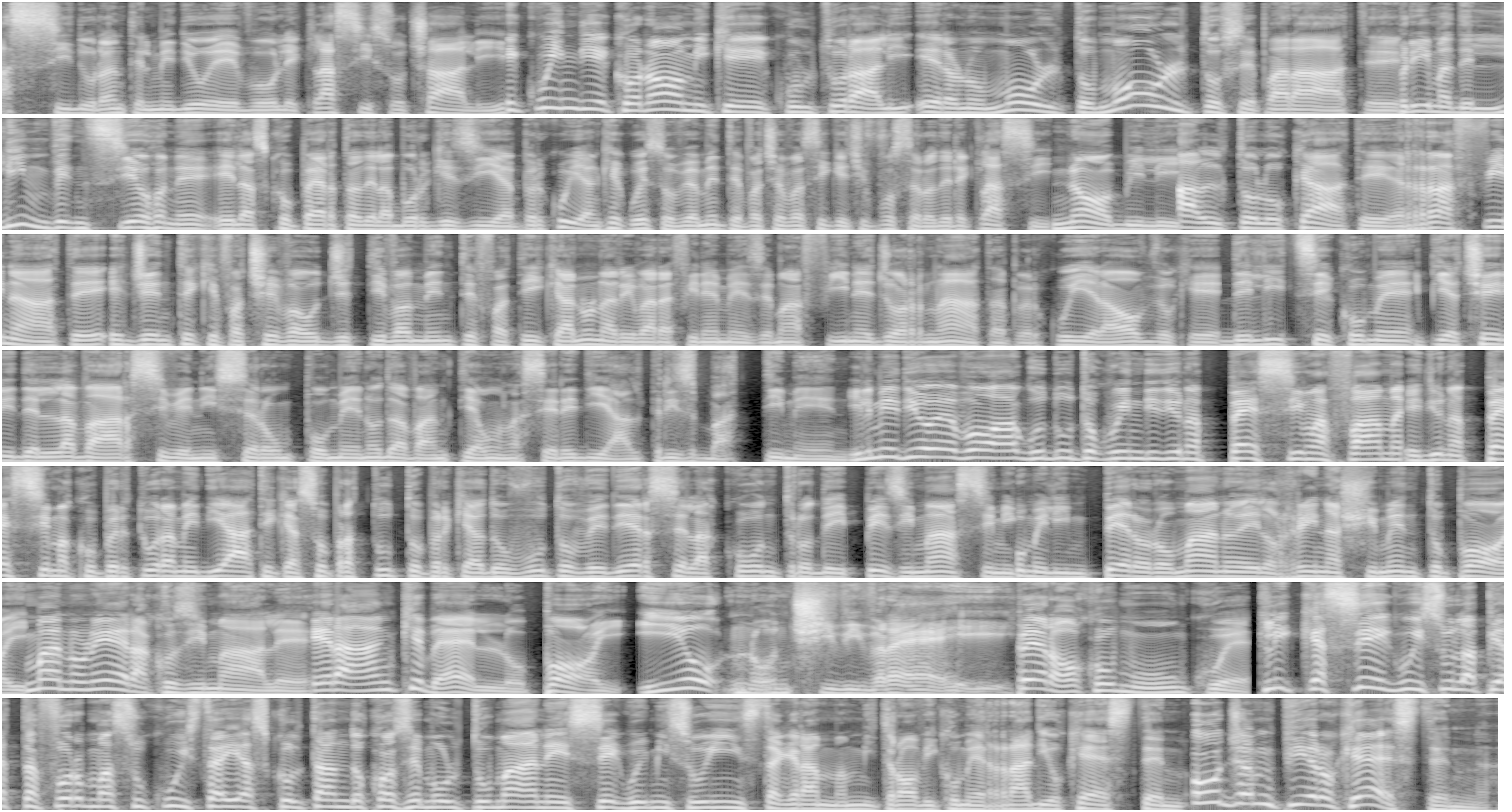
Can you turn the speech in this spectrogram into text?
classi durante il Medioevo, le classi sociali e quindi economiche e culturali erano molto molto separate prima dell'invenzione e la scoperta della borghesia, per cui anche questo ovviamente faceva sì che ci fossero delle classi nobili, altolocate, raffinate e gente che faceva oggettivamente fatica a non arrivare a fine mese, ma a fine giornata, per cui era ovvio che delizie come i piaceri del lavarsi venissero un po' meno davanti a una serie di altri sbattimenti. Il Medioevo ha goduto quindi di una pessima fama e di una pessima copertura mediatica, soprattutto perché ha dovuto vedersela contro dei pesi massimi come l'impero romano e il rinascimento poi. Ma non era così male, era anche bello. Poi io non ci vivrei. Però comunque, clicca segui sulla piattaforma su cui stai ascoltando cose molto umane e seguimi su Instagram, mi trovi come Radio Kesten o Giampiero Kesten.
